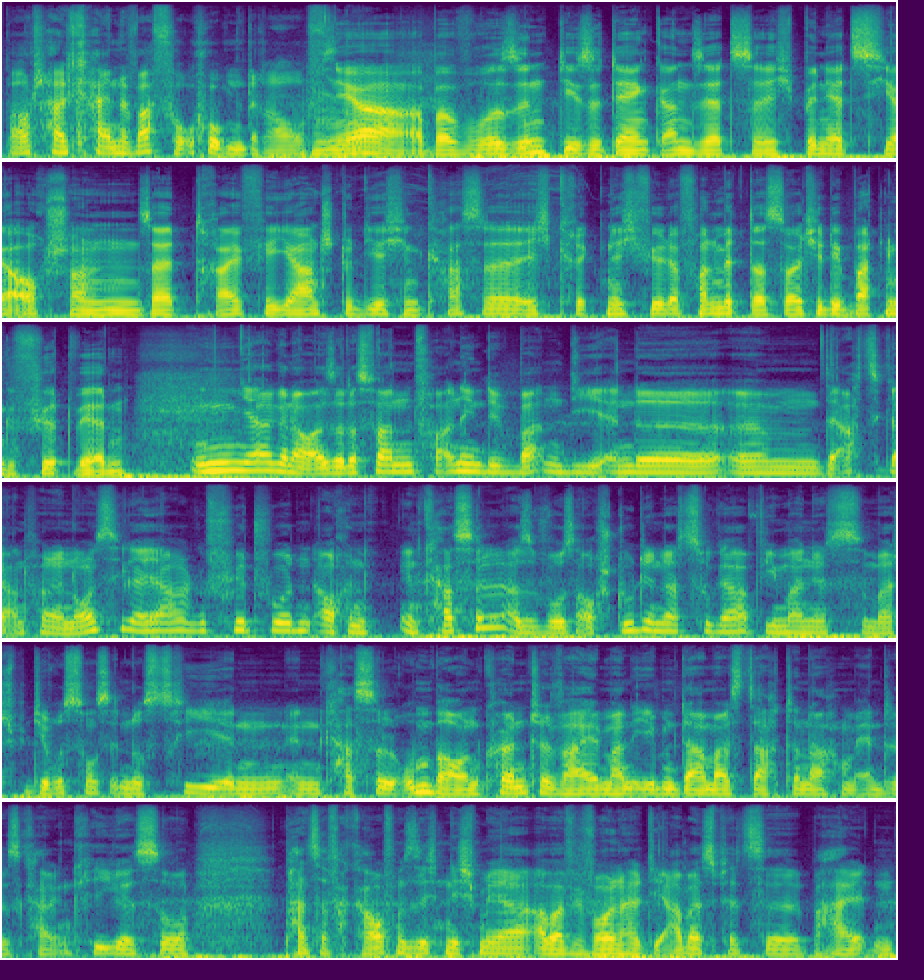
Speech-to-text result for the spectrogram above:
baut halt keine Waffe oben drauf. So. Ja, aber wo sind diese Denkansätze? Ich bin jetzt hier auch schon seit drei, vier Jahren studiere ich in Kassel. Ich kriege nicht viel davon mit, dass solche Debatten geführt werden. Mm, ja, genau. Also das waren vor allen Dingen Debatten, die Ende ähm, der 80er, Anfang der 90er Jahre geführt wurden, auch in, in Kassel, also wo es auch Studien dazu gab, wie man jetzt zum Beispiel die Rüstungsindustrie in, in Kassel umbauen könnte, weil man eben damals dachte, nach dem Ende des Kalten Kalten Krieges. So, Panzer verkaufen sich nicht mehr, aber wir wollen halt die Arbeitsplätze behalten.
